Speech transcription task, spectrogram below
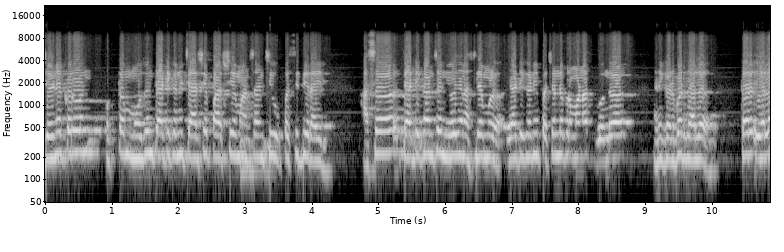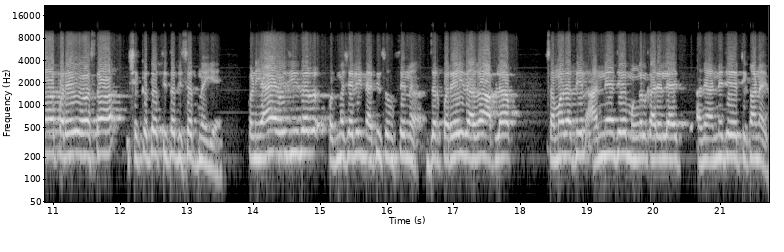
जेणेकरून फक्त मोजून त्या ठिकाणी चारशे पाचशे माणसांची उपस्थिती राहील असं त्या ठिकाणचं नियोजन असल्यामुळं या ठिकाणी प्रचंड प्रमाणात गोंधळ आणि गडबड झालं तर याला पर्यायी व्यवस्था शक्यतो तिथं दिसत नाहीये. पण याऐवजी जर पद्मशाली ज्ञाती संस्थेनं जर पर्यायी जागा आपल्या समाजातील अन्य जे मंगल कार्यालय आहेत आणि अन्य जे ठिकाण आहेत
